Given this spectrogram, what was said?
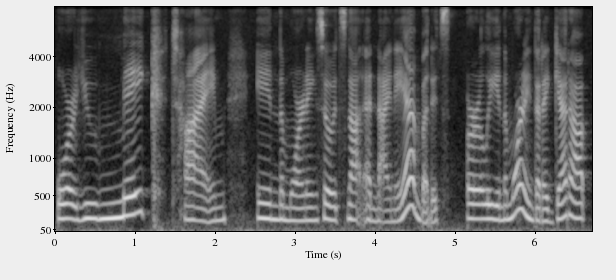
or you make time in the morning. So it's not at 9 a.m., but it's early in the morning that I get up.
